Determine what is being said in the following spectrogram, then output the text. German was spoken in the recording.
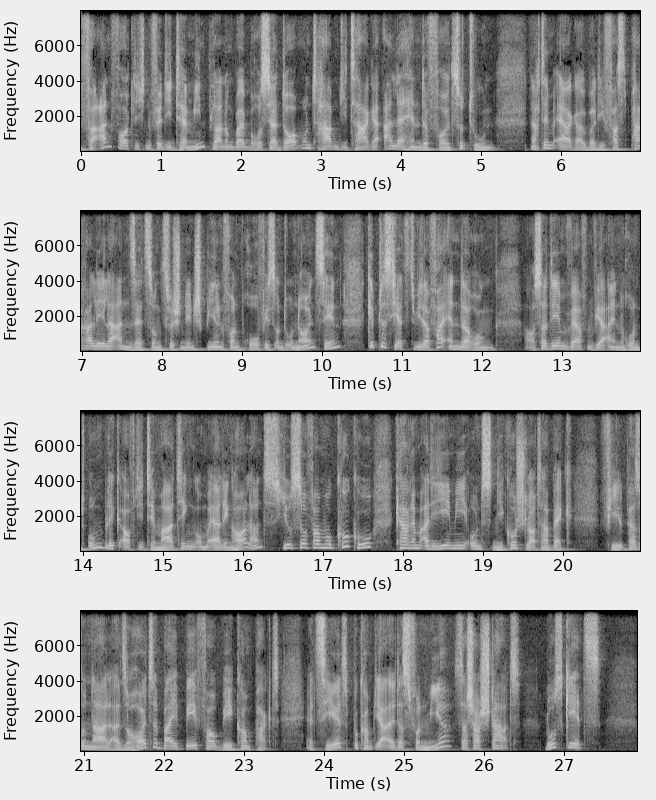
Verantwortlichen für die Terminplanung bei Borussia Dortmund haben die Tage alle Hände voll zu tun. Nach dem Ärger über die fast parallele Ansetzung zwischen den Spielen von Profis und U19 gibt es jetzt wieder Veränderungen. Außerdem werfen wir einen Rundumblick auf die Thematiken um Erling Haaland, Yusufa Mukuku, Karim Adiemi und Nico Schlotterbeck. Viel Personal also heute bei BVB Kompakt. Erzählt bekommt ihr all das von mir, Sascha Staat. Los geht's!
